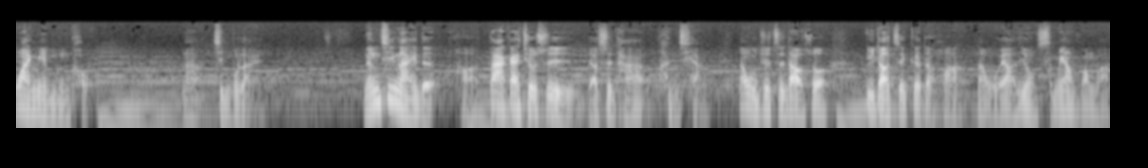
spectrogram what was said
外面门口，那进不来。能进来的啊，大概就是表示它很强。那我就知道说，遇到这个的话，那我要用什么样的方法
